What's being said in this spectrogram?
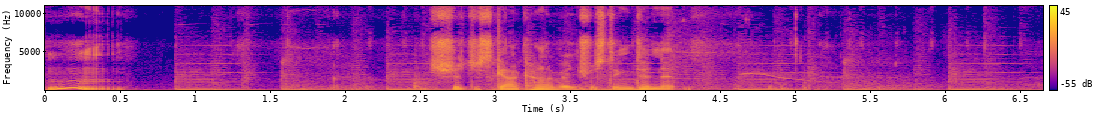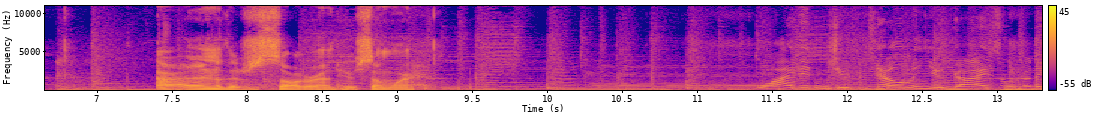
Hmm. Shit just got kind of interesting, didn't it? Alright, I know there's a song around here somewhere. Why didn't you tell me you guys were gonna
